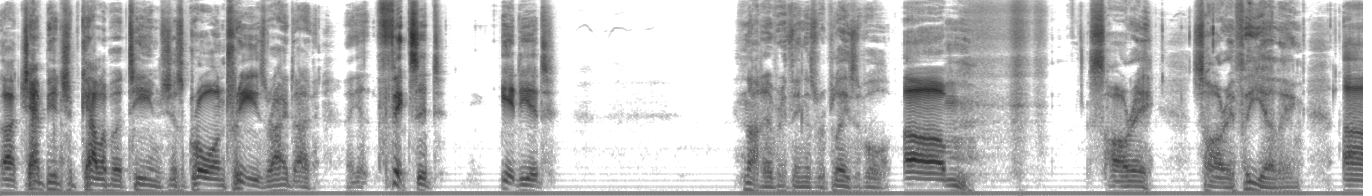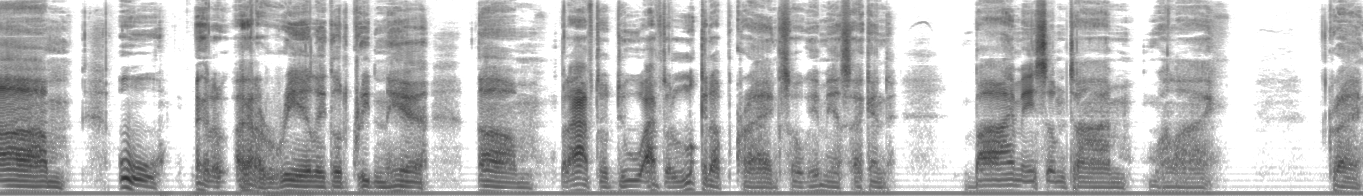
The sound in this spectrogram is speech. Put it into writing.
uh, championship caliber teams just grow on trees, right? I, I fix it, idiot. Not everything is replaceable. Um, sorry, sorry for yelling. Um, ooh, I got a, I got a really good cretin here. Um, but I have to do, I have to look it up, Craig. So give me a second. Buy me some time while I, Craig.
